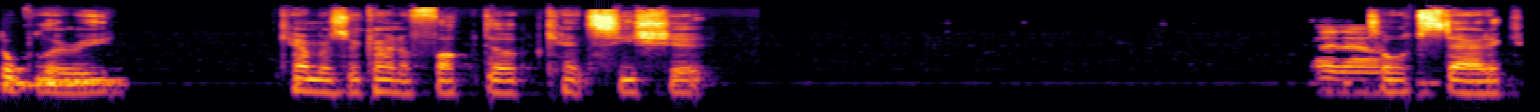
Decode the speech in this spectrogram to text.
So blurry. Cameras are kind of fucked up. Can't see shit. I know. So static.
